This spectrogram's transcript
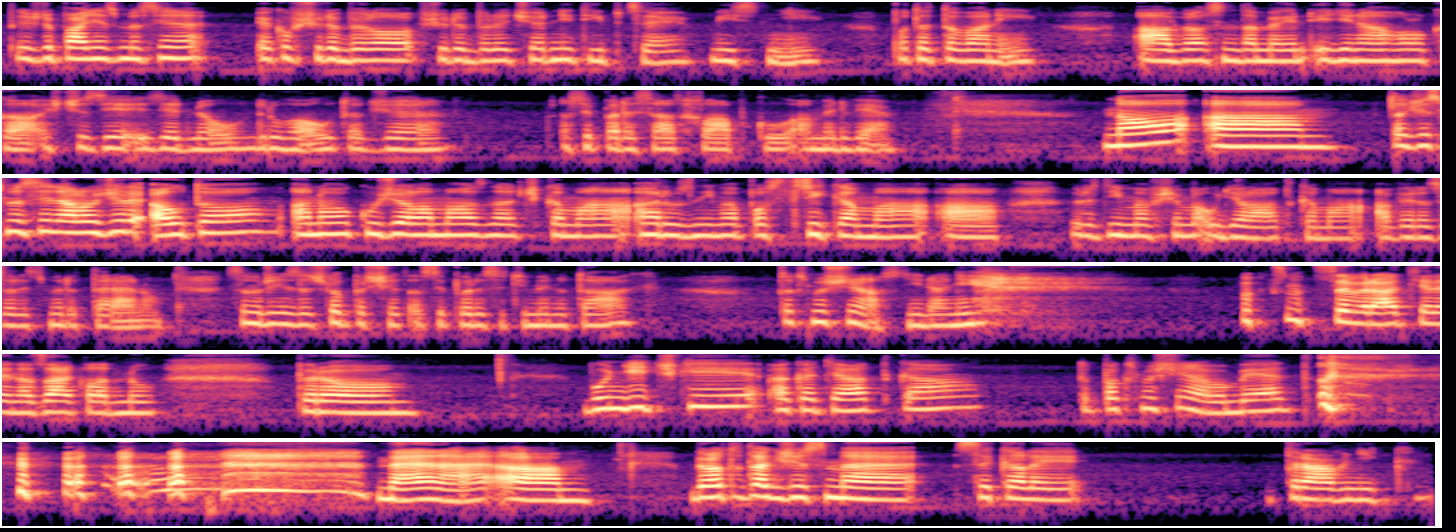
Takže dopádně jsme si, jako všude bylo, všude byli černí týpci, místní, potetovaný. A byla jsem tam jediná holka, ještě s, je, s jednou, druhou, takže asi 50 chlápků a my dvě. No a takže jsme si naložili auto, ano, kuželama, značkama a různýma postříkama a různýma všema udělátkama a vyrazili jsme do terénu. Samozřejmě začalo pršet asi po deseti minutách, tak jsme šli na snídani. Pak jsme se vrátili na základnu pro bundičky a kaťátka. To pak jsme šli na oběd. ne, ne. Um, bylo to tak, že jsme sekali trávník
